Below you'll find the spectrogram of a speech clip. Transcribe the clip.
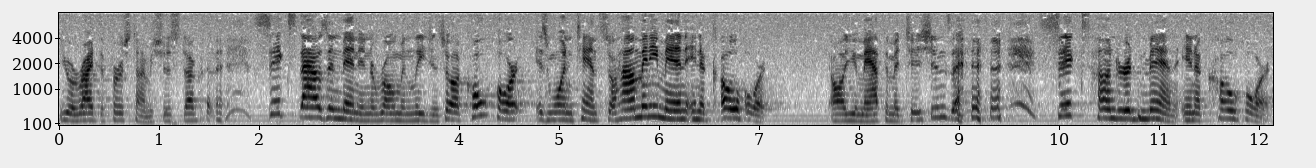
You were right the first time. You should have stuck with it. Six thousand men in a Roman legion. So a cohort is one tenth. So how many men in a cohort? All you mathematicians? 600 men in a cohort.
